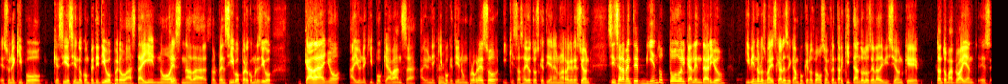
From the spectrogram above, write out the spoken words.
es un equipo que sigue siendo competitivo, pero hasta ahí no es nada sorpresivo. Pero como les digo, cada año hay un equipo que avanza, hay un equipo que tiene un progreso y quizás hay otros que tienen una regresión. Sinceramente, viendo todo el calendario y viendo los mariscales de campo que nos vamos a enfrentar, quitándolos de la división, que tanto Matt Ryan es,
